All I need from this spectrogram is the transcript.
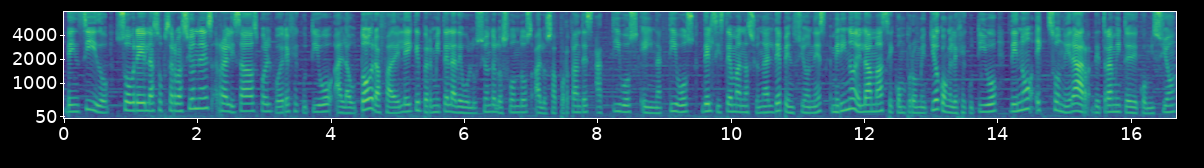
vencido. Sobre las observaciones realizadas por el Poder Ejecutivo a la autógrafa de ley que permite la devolución de los fondos a los aportantes activos e inactivos del Sistema Nacional de Pensiones, Merino de Lama se comprometió con el Ejecutivo de no exonerar de trámite de comisión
